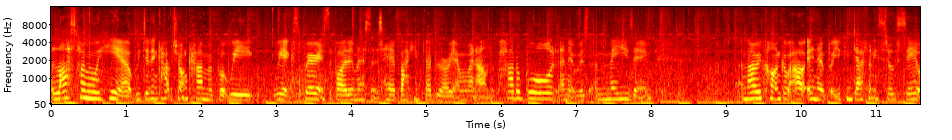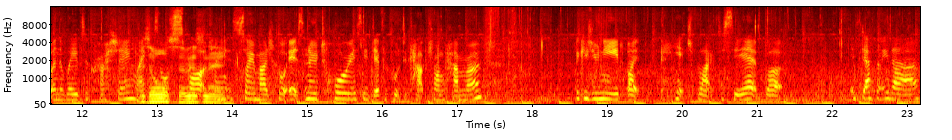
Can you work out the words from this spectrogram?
Last time we were here, we didn't capture it on camera, but we we experienced the bioluminescence here back in February and we went out on the paddleboard and it was amazing. And now we can't go out in it, but you can definitely still see it when the waves are crashing. Like It's all awesome, isn't it? It's so magical. It's notoriously difficult to capture on camera because you need like pitch black to see it, but it's definitely there.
